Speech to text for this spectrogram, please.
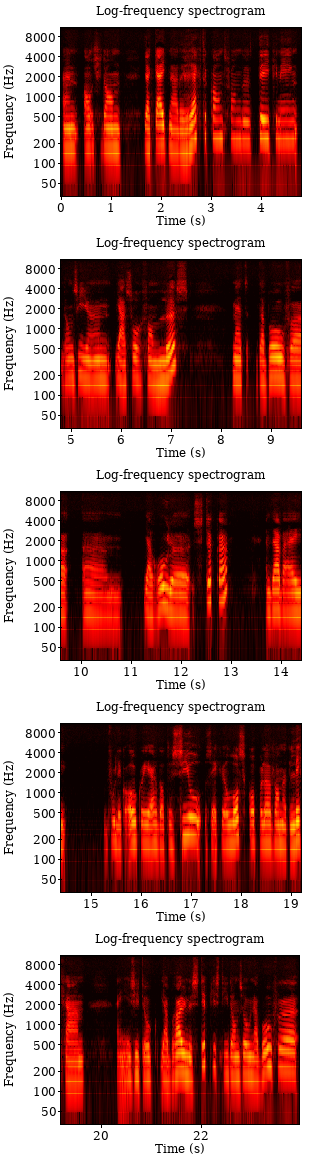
En als je dan ja, kijkt naar de rechterkant van de tekening, dan zie je een ja, soort van lus met daarboven um, ja, rode stukken. En daarbij voel ik ook weer dat de ziel zich wil loskoppelen van het lichaam. En je ziet ook ja, bruine stipjes die dan zo naar boven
